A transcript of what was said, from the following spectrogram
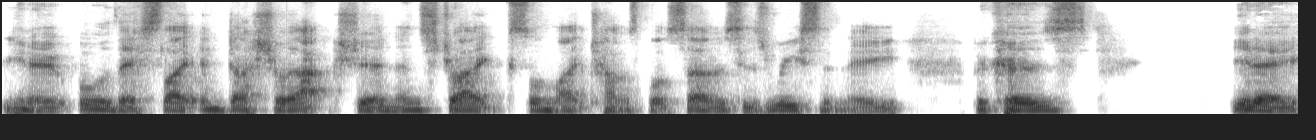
you know all this like industrial action and strikes on like transport services recently because you know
